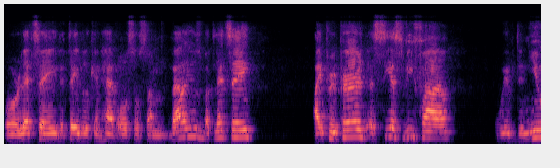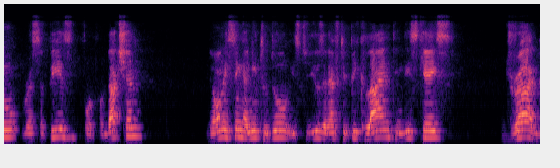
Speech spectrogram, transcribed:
or let's say the table can have also some values, but let's say I prepared a CSV file with the new recipes for production. The only thing I need to do is to use an FTP client, in this case, drag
